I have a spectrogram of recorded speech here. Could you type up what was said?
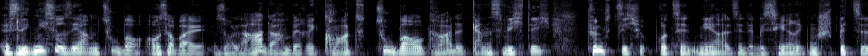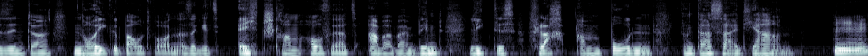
Es liegt nicht so sehr am Zubau, außer bei Solar, da haben wir Rekordzubau gerade, ganz wichtig. 50 Prozent mehr als in der bisherigen Spitze sind da neu gebaut worden, also geht's echt stramm aufwärts, aber beim Wind liegt es flach am Boden und das seit Jahren. Mhm.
